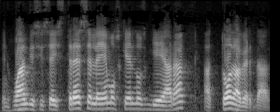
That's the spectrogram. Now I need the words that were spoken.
En Juan 16, 13 leemos que Él nos guiará a toda verdad.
